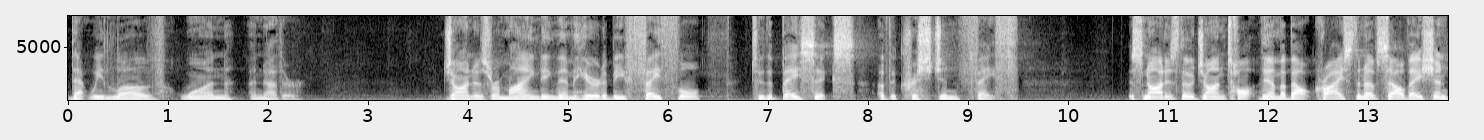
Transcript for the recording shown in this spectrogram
that we love one another. John is reminding them here to be faithful to the basics of the Christian faith. It's not as though John taught them about Christ and of salvation,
